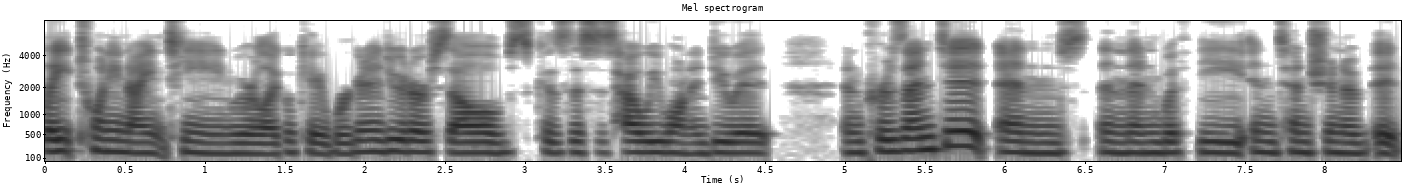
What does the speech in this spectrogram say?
late 2019, we were like, okay, we're going to do it ourselves because this is how we want to do it and present it and and then with the intention of it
